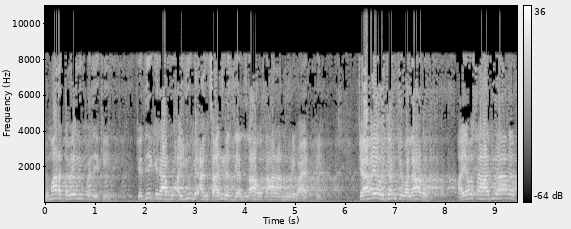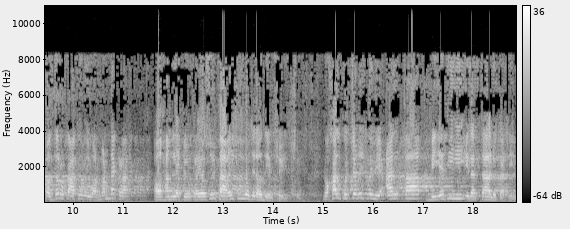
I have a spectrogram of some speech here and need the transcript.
نو ما راته ویلو په دې کې چې دې کې ابو ایوب انصاری رضی الله تعالی عنہ روایت دی چې هغه یو جنگ کې ولاړو ایو صحابي راغی په زرو کافرو ورمنډه کړه او حمله په وکړه یو سوی پاغي کې وجل او دیم شهید شو نو خلق چغې کړې وی القا بيدیه الى التالقه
